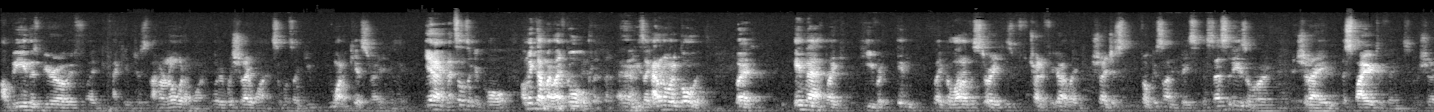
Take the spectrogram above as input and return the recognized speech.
I'll be in this bureau if like I can just I don't know what I want. What what should I want? And someone's like, you, you want a kiss, right? And he's like, yeah, that sounds like a goal. I'll make that my life goal. And he's like, I don't know what a goal is. But in that, like, he, in, like, a lot of the story, he's trying to figure out, like, should I just focus on basic necessities, or should I aspire to things, or should I,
